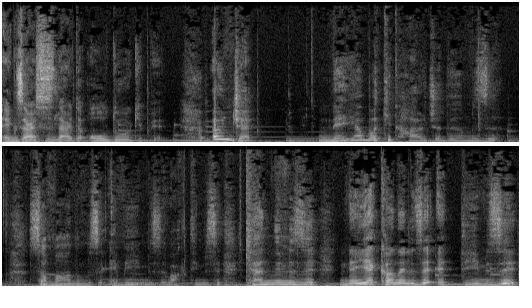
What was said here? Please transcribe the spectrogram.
egzersizlerde olduğu gibi önce neye vakit harcadığımızı, zamanımızı, emeğimizi, vaktimizi, kendimizi neye kanalize ettiğimizi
